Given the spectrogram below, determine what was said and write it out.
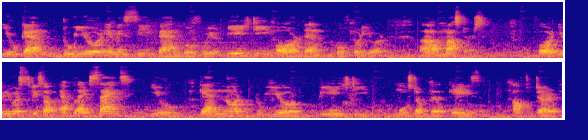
you can do your MSc then go for your PhD or then go for your uh, masters. For universities of applied science you cannot do your PhD most of the case after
